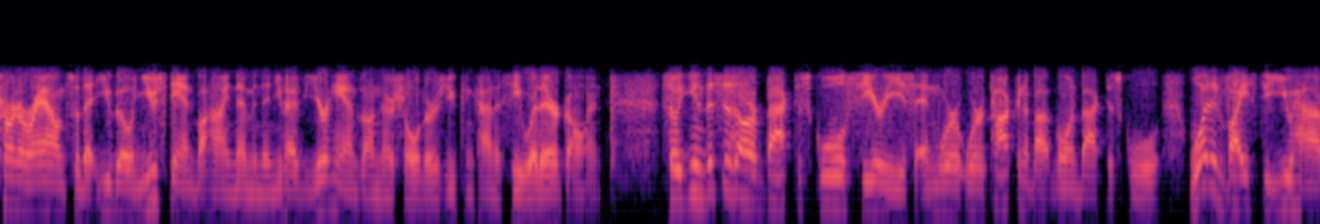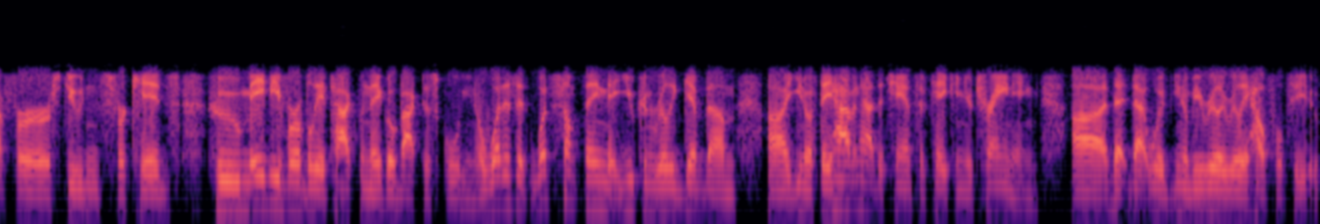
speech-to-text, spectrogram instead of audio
turn around so that you go and you stand behind them and then you have your hands on their shoulders you can kind of see where they're going so you know this is our back to school series, and we're we're talking about going back to school. What advice do you have for students, for kids who may be verbally attacked when they go back to school? You know, what is it? What's something that you can really give them? Uh, you know, if they haven't had the chance of taking your training, uh, that that would you know be really really helpful to you,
